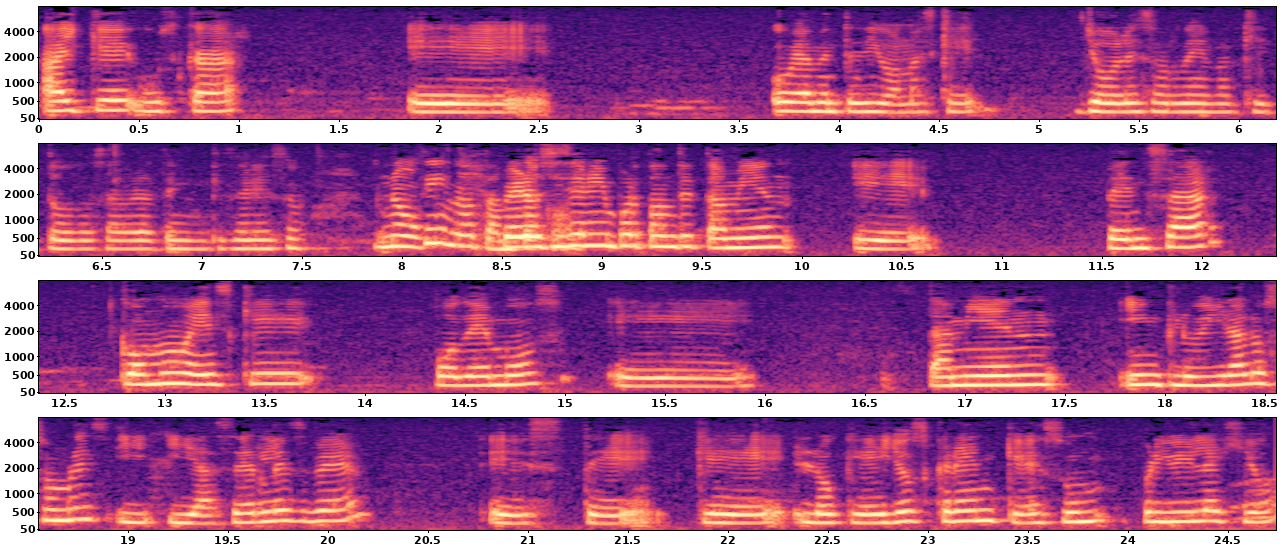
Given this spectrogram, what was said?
hay que buscar, eh, obviamente digo, no es que yo les ordeno que todos ahora tengan que hacer eso, no, Sí, no, pero sí sería importante también eh, pensar cómo es que podemos eh, también incluir a los hombres y, y hacerles ver este que lo que ellos creen que es un privilegio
